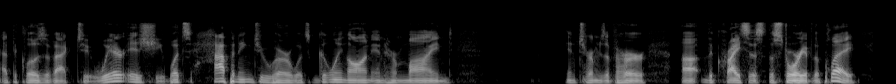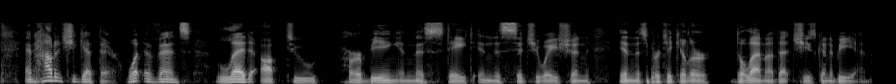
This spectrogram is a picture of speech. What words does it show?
at the close of Act Two? Where is she? What's happening to her? What's going on in her mind in terms of her, uh, the crisis, the story of the play? And how did she get there? What events led up to her being in this state, in this situation, in this particular dilemma that she's going to be in?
